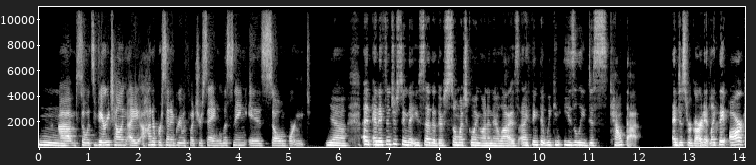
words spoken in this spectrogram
Mm. Um, so it's very telling. I 100% agree with what you're saying. Listening is so important. Yeah. And and it's interesting that you said that there's so much going on in their lives. And I think that we can easily discount that and disregard it. Like they are,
